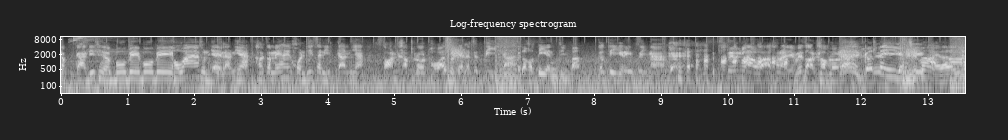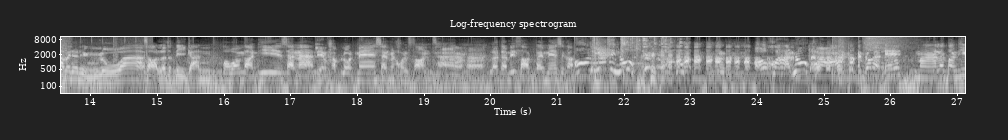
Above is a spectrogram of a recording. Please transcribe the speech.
กับการที่เธอโบเบโบเบ เพราะว่าส่วนใหญ่แล้วเนี่ย เขาจะไม่ให้คนที่สนิทกันเนี่ย สอนขับรถ เพราะว่าส่วนใหญ่แล้วจะตีกัน แล้วเขาตีกันจริงปะก็ตีกันจริงๆนะ ซึ่งเราอะขนาดยังไม่สอนขับรถอะก็ตีกันใช่ไหมแล้วทำไมเธอถึงรู้ว่าสอนแล้วจะตีกัน เพราะว่าตอนที่ฉันอะเรียนขับรถแม่ฉันเป็นคนสอนฉันอ่าฮะ แล้วตอนที่สอนไปแม่ฉันก็โอ้เลี้ยวสิลูกโอ้ขวาลูกขวาฉันก็แบบเอ๊ะมาแล้วตอนที่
